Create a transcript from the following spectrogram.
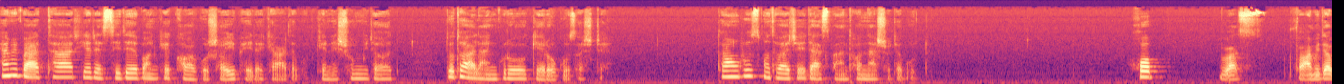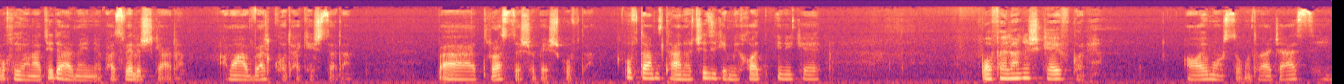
کمی بعدتر یه رسید بانک کارگشایی پیدا کرده بود که نشون می‌داد دو تا علنگو رو گرو گذاشته. تا اون روز متوجه دستبندها نشده بود. خب بس. فهمیدم خیانتی در مینه پس ولش کردم. اما اول کتکش زدم. بعد راستش رو بهش گفتم. گفتم تنها چیزی که می‌خواد اینه که با فلانش کیف کنه. آقای مرسو متوجه هستین؟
